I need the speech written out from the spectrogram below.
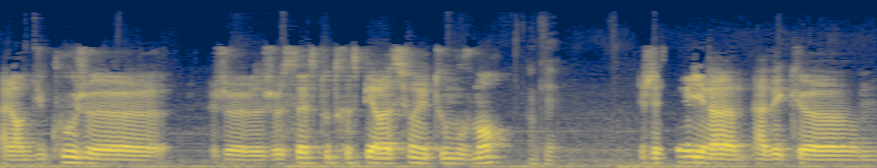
alors du coup, je, je, je cesse toute respiration et tout mouvement. Ok. J'essaye, euh, avec, euh,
